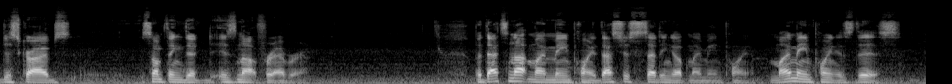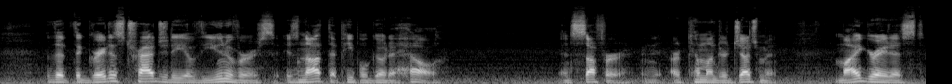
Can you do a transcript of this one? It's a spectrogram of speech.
describes something that is not forever. But that's not my main point. That's just setting up my main point. My main point is this that the greatest tragedy of the universe is not that people go to hell and suffer or come under judgment. My greatest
